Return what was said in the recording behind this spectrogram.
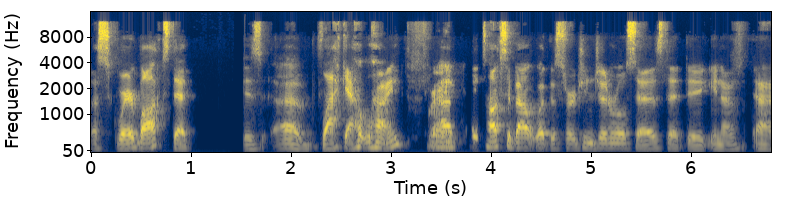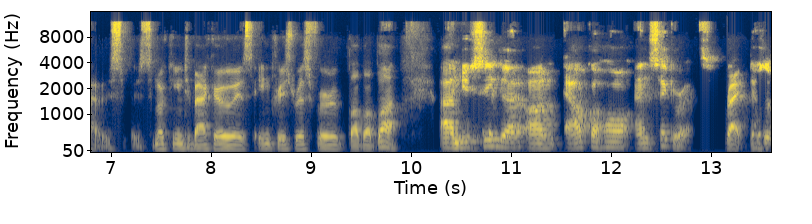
a, square box that is a black outline. Right. Uh, it talks about what the Surgeon General says that the you know uh, smoking tobacco is increased risk for blah blah blah. Um, and you see that on alcohol and cigarettes. Right. There's a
